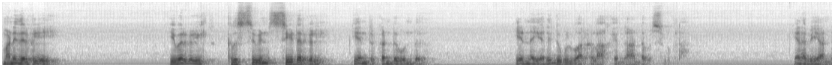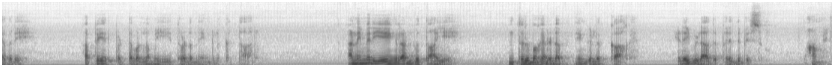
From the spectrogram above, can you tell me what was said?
மனிதர்கள் இவர்கள் கிறிஸ்துவின் சீடர்கள் என்று கண்டுகொண்டு என்னை அறிந்து கொள்வார்களாக என்று ஆண்டவர் சொல்கிறார். எனவே ஆண்டவரே அப்பேற்பட்ட வல்லமையை தொடர்ந்து எங்களுக்கு தாரும். அனைமரியே எங்கள் அன்பு தாயே திருமகனிடம் எங்களுக்காக இடைவிடாது பரிந்து பேசும். ஆமேன்.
